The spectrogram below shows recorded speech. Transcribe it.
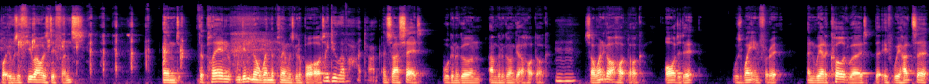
but it was a few hours difference. And the plane, we didn't know when the plane was going to board. We do love a hot dog. And so I said, we're going to go and I'm going to go and get a hot dog. Mm-hmm. So I went and got a hot dog, ordered it, was waiting for it. And we had a code word that if we had to,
